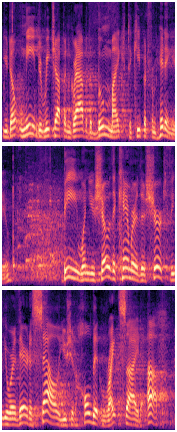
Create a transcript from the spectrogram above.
you don't need to reach up and grab the boom mic to keep it from hitting you. B, when you show the camera the shirt that you are there to sell, you should hold it right side up.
